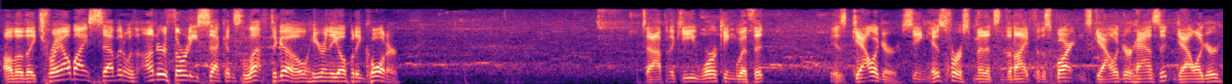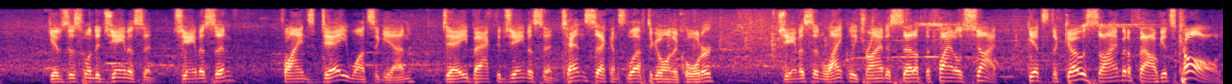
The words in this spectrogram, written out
although they trail by seven with under 30 seconds left to go here in the opening quarter. Top of the key, working with it is Gallagher, seeing his first minutes of the night for the Spartans. Gallagher has it. Gallagher gives this one to Jamison. Jamison finds Day once again. Day back to Jamison. Ten seconds left to go in the quarter. Jamison likely trying to set up the final shot. Gets the go sign, but a foul gets called.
